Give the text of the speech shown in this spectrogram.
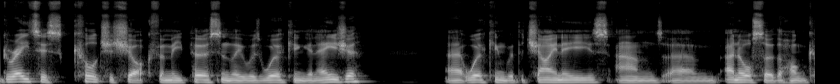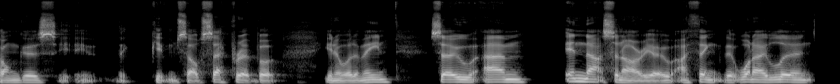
greatest culture shock for me personally was working in Asia, uh, working with the Chinese and um, and also the Hong Kongers. They keep themselves separate, but you know what I mean. So um, in that scenario, I think that what I learned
